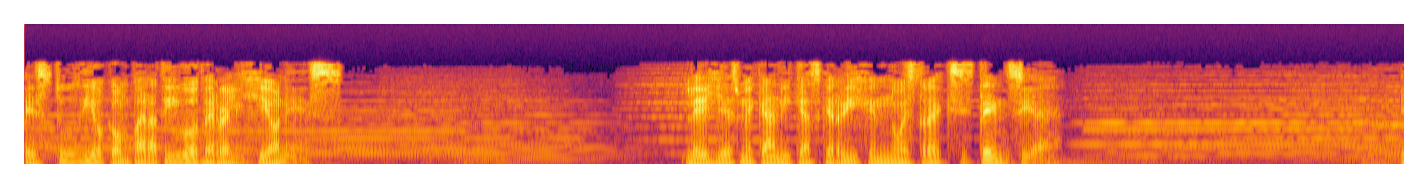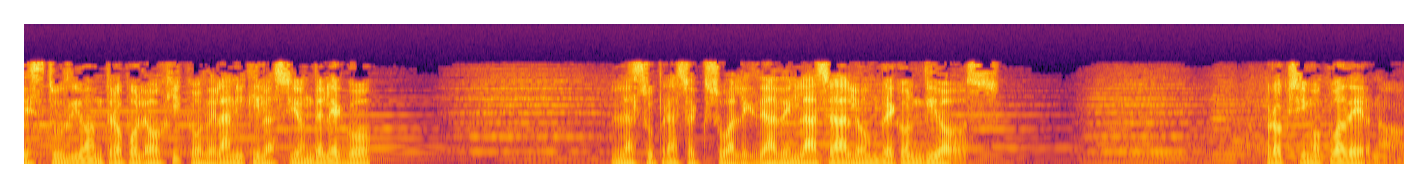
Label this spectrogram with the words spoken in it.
Estudio comparativo de religiones. Leyes mecánicas que rigen nuestra existencia. Estudio antropológico de la aniquilación del ego. La suprasexualidad enlaza al hombre con Dios. Próximo cuaderno.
